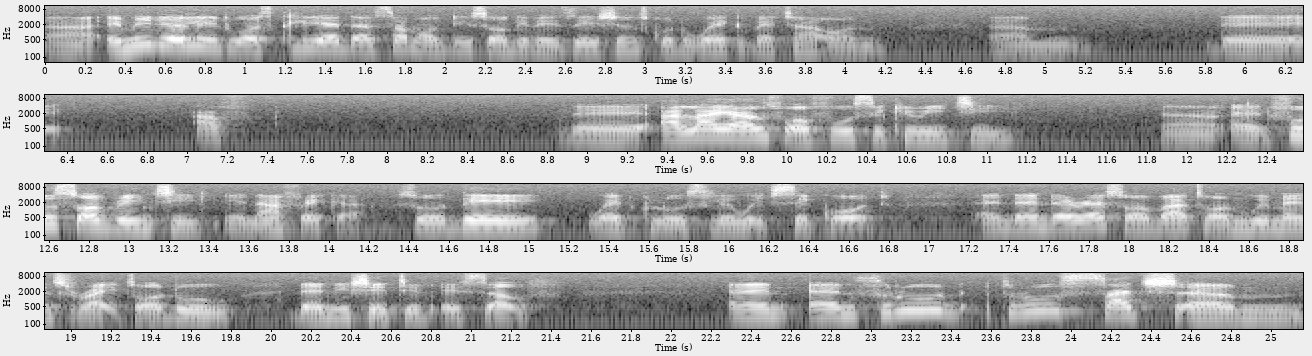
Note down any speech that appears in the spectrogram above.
Uh, immediately, it was clear that some of these organizations could work better on um, the the Alliance for Food Security uh, and Food Sovereignty in Africa. So they worked closely with CECOD. And then the rest of that on women's rights, although the initiative itself. And, and through, through such, um,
